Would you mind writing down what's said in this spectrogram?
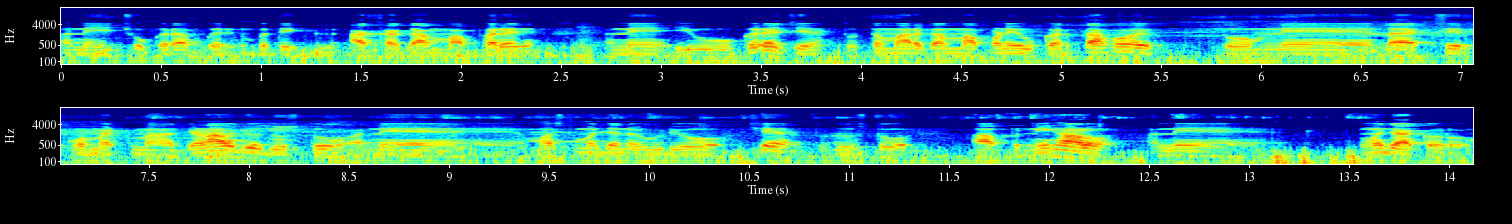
અને એ છોકરા કરીને બધી આખા ગામમાં ફરે છે અને એવું કરે છે. તો તમારા ગામમાં પણ એવું કરતા હોય તો અમને લાઈક શેર કોમેન્ટમાં જણાવજો દોસ્તો. અને મસ્ત મજાનો વીડિયો છે. તો દોસ્તો આપ નિહાળો અને મજા કરો.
